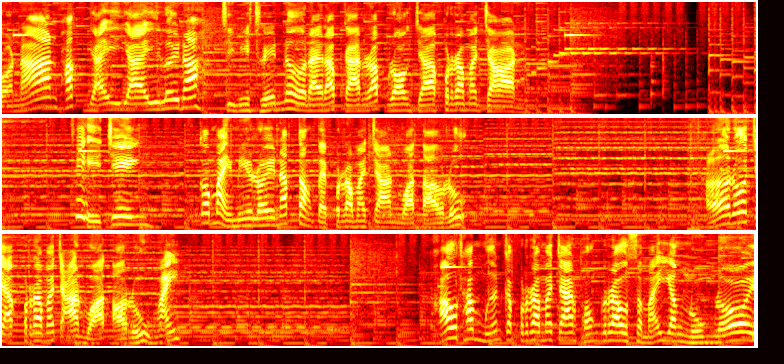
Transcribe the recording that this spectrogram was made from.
ก็นานพักใหญ่ ๆ เลยนะ ที่มีเทรนเนอร์ได้รับการรับรองจากปรมาจารย์ ที่จริงก็ไม่มีเลยนับตั้งแต่ปรมาจารย์วาตารุ เธอรู้จักปรมาจารย์วาตารุไหม เขาทำเหมือนกับปรมาจารย์ของเราสมัยยังหนุ่มเลย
